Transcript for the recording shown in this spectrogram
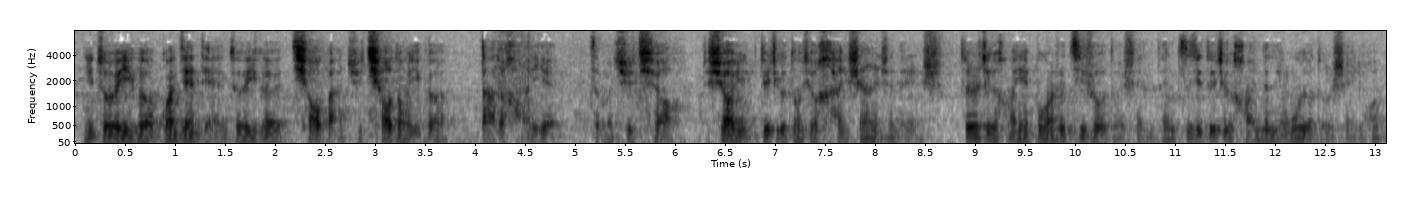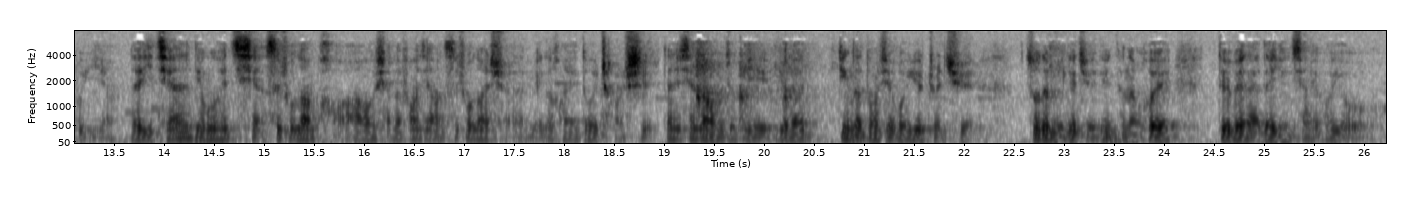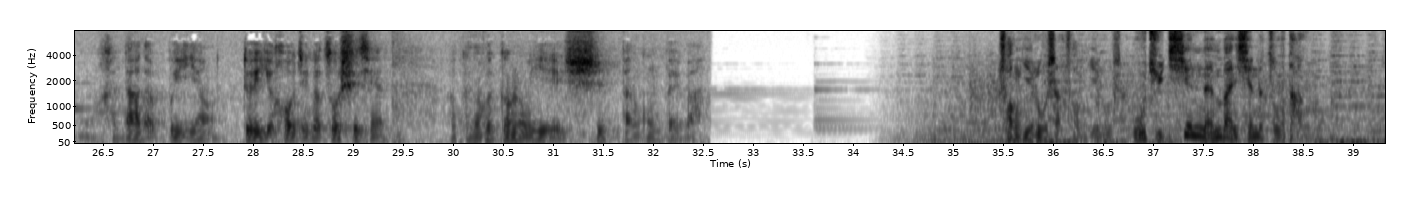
你作为一个关键点，作为一个撬板去撬动一个大的行业，怎么去撬，需要有对这个东西有很深很深的认识。所以说，这个行业不管说技术有多深，但你自己对这个行业的领悟有多深，也会不一样。那以前领悟很浅，四处乱跑啊，我选的方向四处乱选，每个行业都会尝试。但是现在我们就可以越来定的东西会越准确，做的每一个决定可能会对未来的影响也会有很大的不一样，对以后这个做事情啊可能会更容易事半功倍吧。创业路上，创业路上，无惧千难万险的阻挡，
